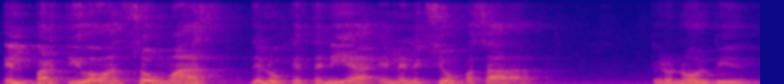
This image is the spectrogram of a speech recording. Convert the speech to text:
El partido avanzó más de lo que tenía en la elección pasada, pero no olviden,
